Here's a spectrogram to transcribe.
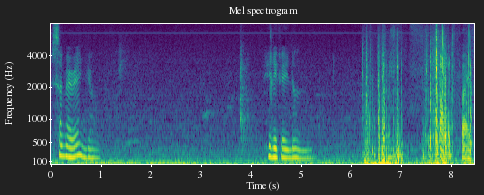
Sa Merenyo. Hili kayo nun. Bakit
